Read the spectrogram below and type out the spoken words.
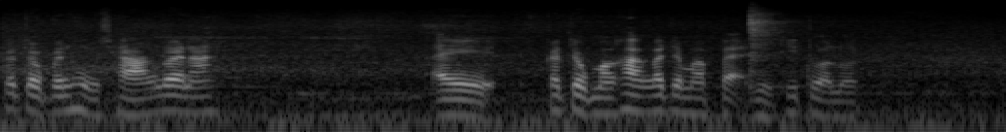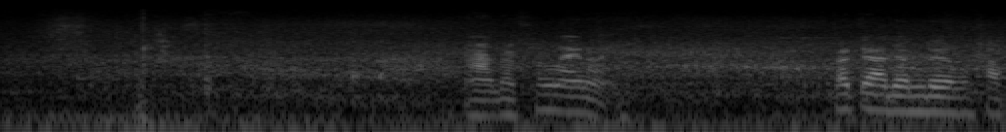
กระจกเป็นหูช้างด้วยนะไอกระจกบางข้างก็จะมาแปะอยู่ที่ตัวรถอ่าดูข้างในหน่อย ก็จะเดิมๆครับ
